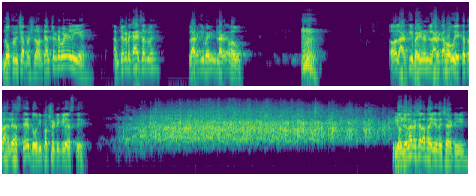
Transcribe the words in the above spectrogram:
नोकरीच्या प्रश्नावरती आमच्याकडे वेळ नाहीये. आमच्याकडे काय चालू आहे? लाडकी बहीण लाडका भाऊ. अहो लाडकी बहीण आणि लाडका भाऊ एकत्र आले असते दोन्ही पक्ष टिकले असते. योजना कशाला पाहिजे त्याच्यासाठी?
